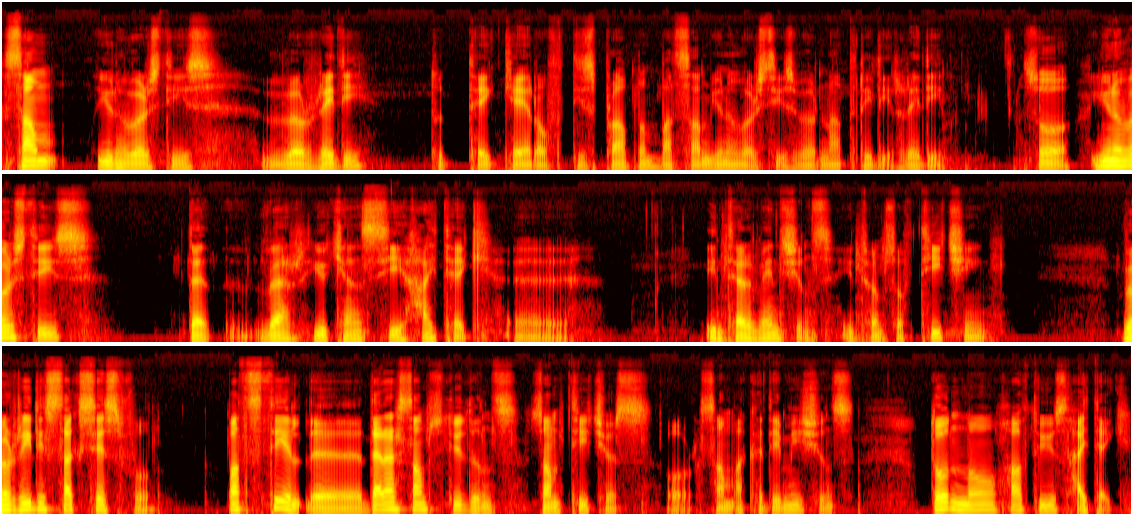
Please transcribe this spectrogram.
Some universities were ready to take care of this problem, but some universities were not really ready so universities that where you can see high tech uh, interventions in terms of teaching were really successful. But still, uh, there are some students, some teachers, or some academicians don't know how to use high tech.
